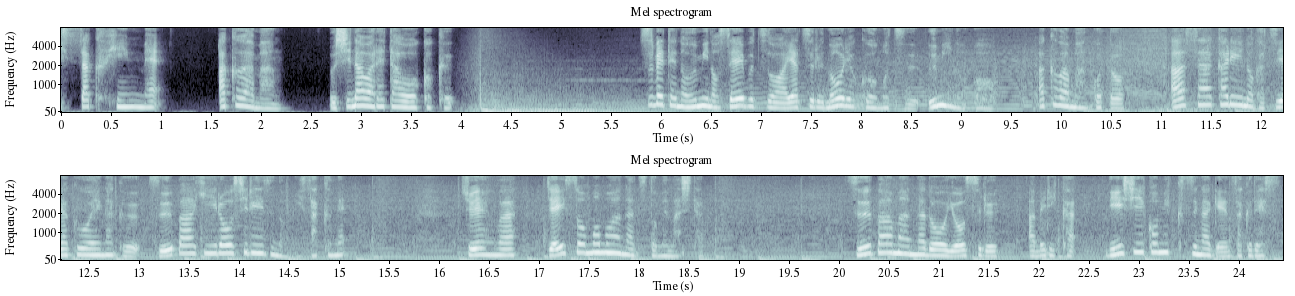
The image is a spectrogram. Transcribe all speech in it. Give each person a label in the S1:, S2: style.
S1: 1作品目アクアマン失われた王国。すべての海の生物を操る能力を持つ海の王アクアマンことアーサー・カリーの活躍を描くスーパーヒーローシリーズの2作目。主演はジェイソン・モモアが務めました。スーパーマンなどを擁するアメリカ DC コミックスが原作です。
